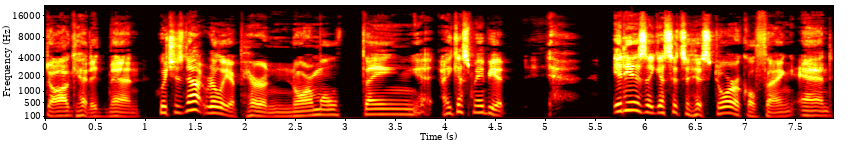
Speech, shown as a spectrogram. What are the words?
dog headed men, which is not really a paranormal thing. I guess maybe it, it is. I guess it's a historical thing. And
